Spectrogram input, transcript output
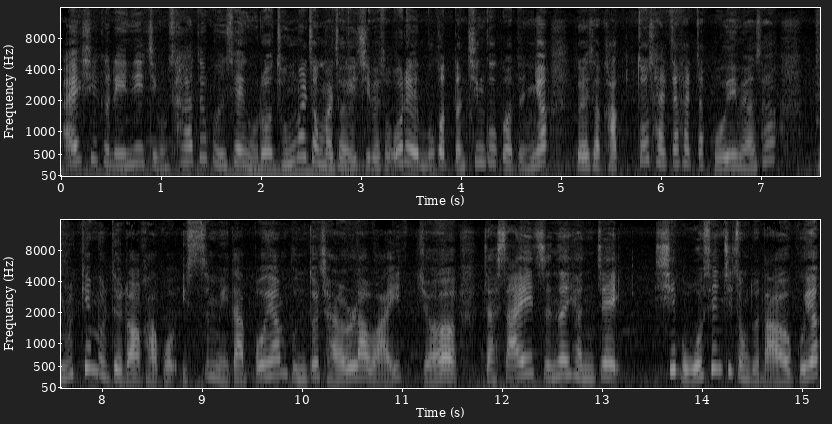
아이시 그린이 지금 사두 군생으로 정말 정말 저희 집에서 오래 묵었던 친구거든요. 그래서 각도 살짝 살짝 보이면서 붉게 물들어가고 있습니다. 뽀얀 분도 잘 올라와 있죠. 자, 사이즈는 현재 15cm 정도 나오고요.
